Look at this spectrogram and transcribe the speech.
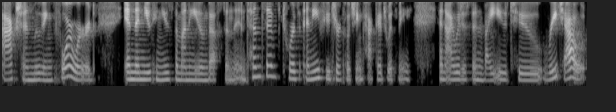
action moving forward and then you can use the money you invest in the intensive towards any future coaching package with me. And i would just invite you to reach out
